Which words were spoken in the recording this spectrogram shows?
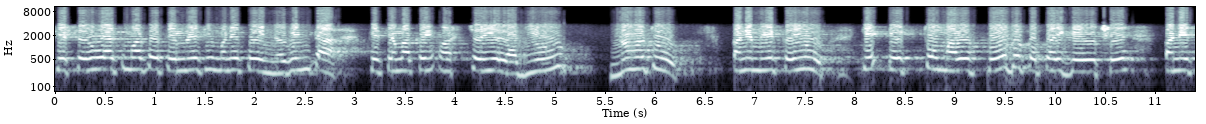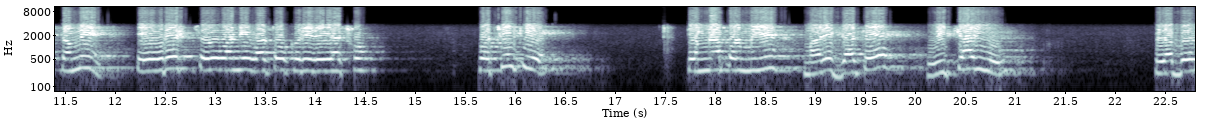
કે શરૂઆતમાં તો તેમનેથી મને કોઈ નવીનતા કે તેમાં કંઈ આશ્ચર્ય લાગ્યું ન હતું અને મેં કહ્યું કે એક તો મારો પગ કપાઈ ગયો છે અને તમે એવરેસ્ટ ચડવાની વાતો કરી રહ્યા છો. પછી કે તેમના પર મેં મારી જાતે વિચાર્યું. બરાબર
